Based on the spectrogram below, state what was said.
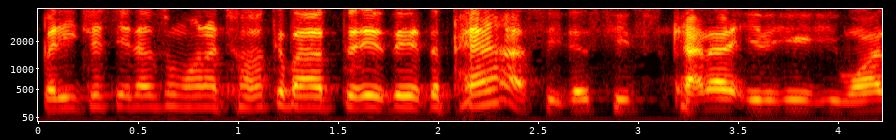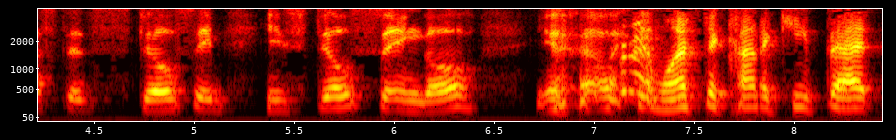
But he just he doesn't want to talk about the, the, the past. He just he's kind of he, he wants to still seem he's still single, you know. He wants to kind of keep that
